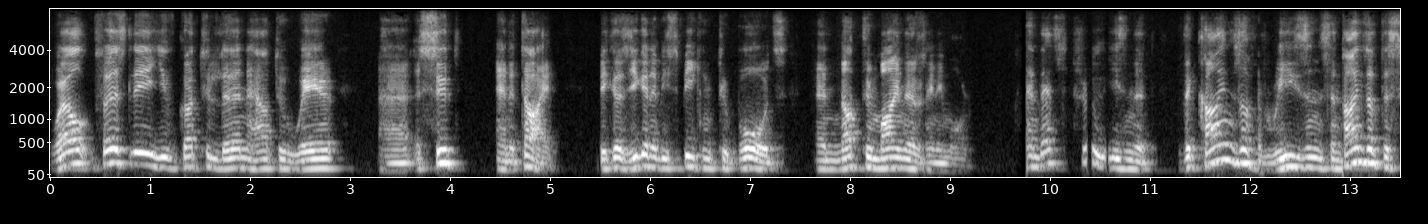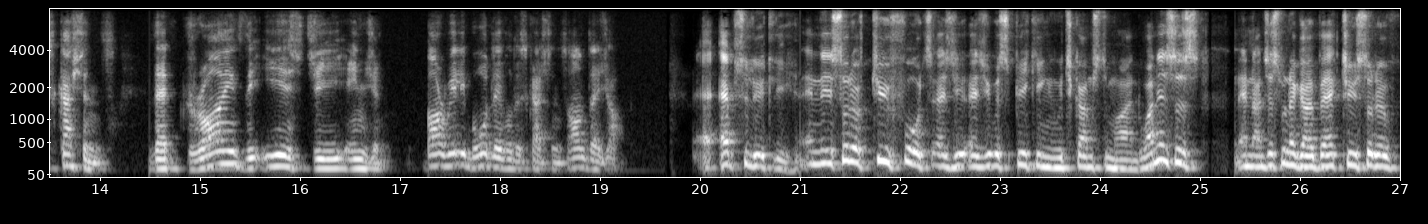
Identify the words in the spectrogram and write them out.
well, firstly, you've got to learn how to wear uh, a suit and a tie because you're going to be speaking to boards and not to miners anymore. And that's true, isn't it? The kinds of reasons and kinds of discussions that drive the ESG engine are really board level discussions, aren't they, Jacques? Absolutely. And there's sort of two thoughts as you as you were speaking, which comes to mind. One is this, and I just want to go back to sort of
